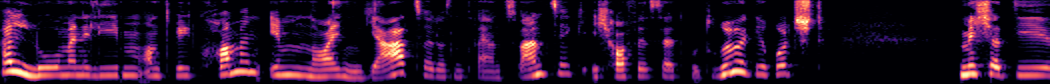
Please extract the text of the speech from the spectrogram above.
Hallo meine Lieben und willkommen im neuen Jahr 2023. Ich hoffe, ihr seid gut rübergerutscht mich hat die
